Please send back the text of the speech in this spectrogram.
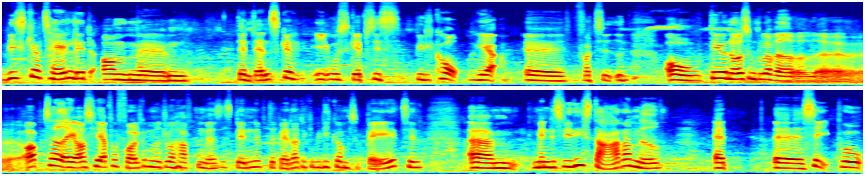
Vi skal jo tale lidt om øh, den danske EU-skepsis vilkår her øh, for tiden. Og det er jo noget, som du har været øh, optaget af, også her på Folkemødet. Du har haft en masse spændende debatter, det kan vi lige komme tilbage til. Um, men hvis vi lige starter med at øh, se på,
